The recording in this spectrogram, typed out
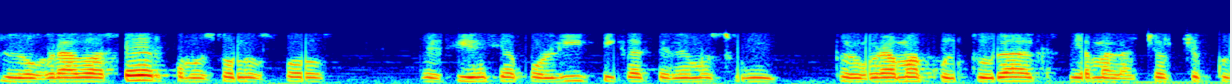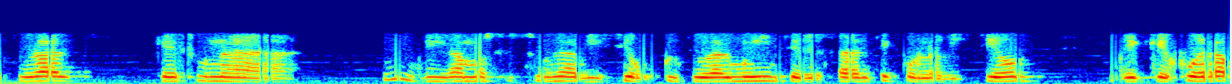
logrado hacer, como son los foros de ciencia política, tenemos un programa cultural que se llama La Chorcha Cultural, que es una, digamos, es una visión cultural muy interesante con la visión de que fuera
